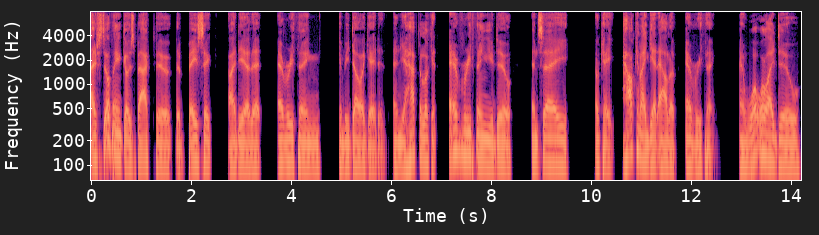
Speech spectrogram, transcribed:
I still think it goes back to the basic idea that everything can be delegated and you have to look at everything you do and say, okay, how can I get out of everything? And what will I do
